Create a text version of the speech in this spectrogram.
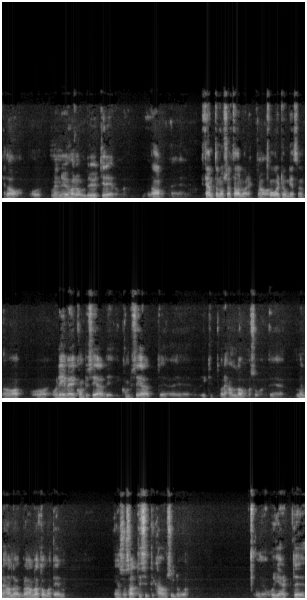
Ja, och, men nu har de brutit det då. Ja. Eh, 15 års avtal var det. Ja. Två år tog det så. Ja, och, och det är väldigt komplicerat, komplicerat eh, riktigt vad det handlar om och så. Eh, men det handlar bland annat om att en, en som satt i City Council då eh, och hjälpte,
